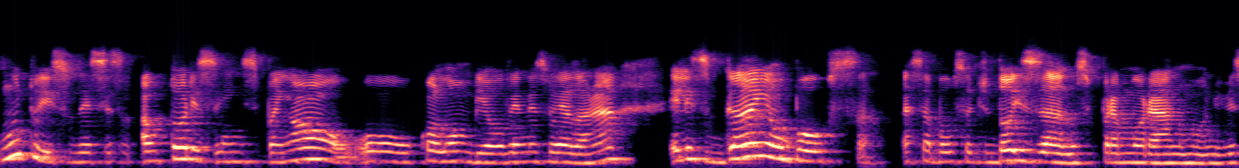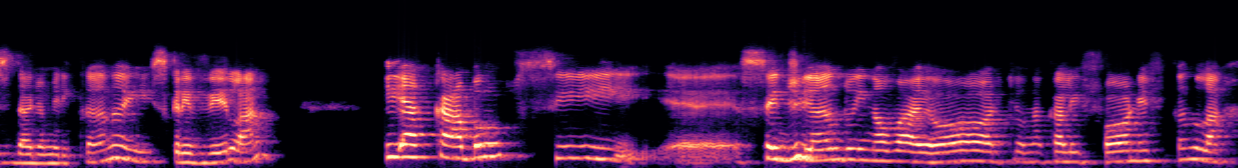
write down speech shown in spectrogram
muito isso desses autores em espanhol, ou Colômbia, ou Venezuela, né? eles ganham bolsa, essa bolsa de dois anos para morar numa universidade americana e escrever lá, e acabam se é, sediando em Nova York ou na Califórnia, ficando lá.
